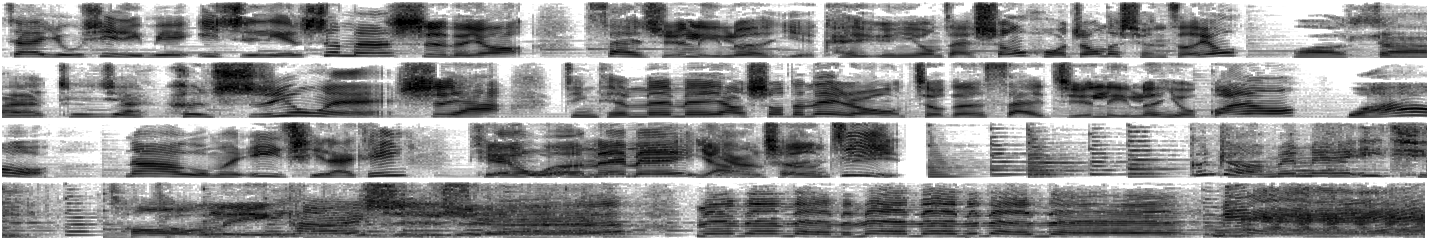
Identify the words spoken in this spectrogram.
在游戏里面一直连胜吗？是的哟，赛局理论也可以运用在生活中的选择哟。哇塞，听起来很实用哎。是呀，今天妹妹要说的内容就跟赛局理论有关哦。哇哦，那我们一起来听《天文妹妹养成记》，跟着妹妹一起。从零开始学，咩咩咩咩咩咩咩咩咩。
